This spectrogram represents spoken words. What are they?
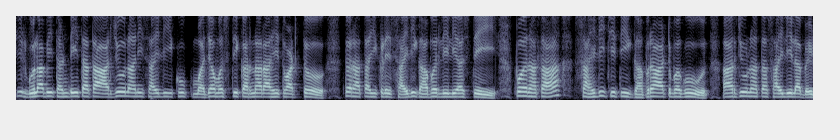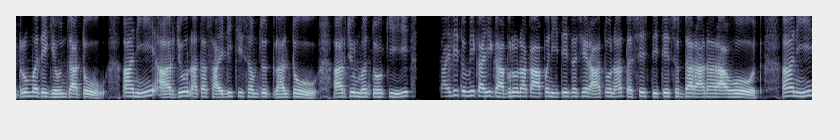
येथील गुलाबी थंडीत आता अर्जुन आणि सायली खूप मजा मस्ती करणार आहेत वाटतं. तर आता इकडे सायली घाबरलेली असते. पण आता सायलीची ती घबराट बघून अर्जुन आता सायलीला बेडरूममध्ये घेऊन जातो. आणि अर्जुन आता सायलीची समजूत घालतो. अर्जुन म्हणतो की सायली तुम्ही काही घाबरू नका. आपण इथे जसे राहतो ना तसेच तिथे सुद्धा राहणार आहोत. आणि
